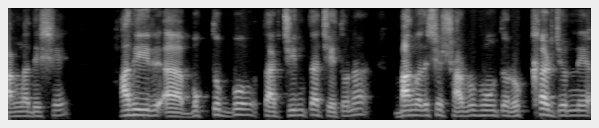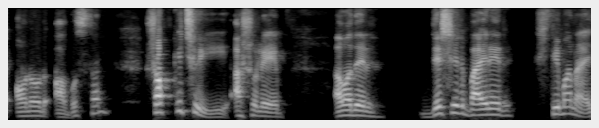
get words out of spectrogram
বাংলাদেশে, হাদির বক্তব্য, তার চিন্তা, চেতনা, বাংলাদেশের সার্বভৌমত্ব রক্ষার জন্য অনর অবস্থান, সবকিছুই আসলে আমাদের দেশের বাইরের সীমানায়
